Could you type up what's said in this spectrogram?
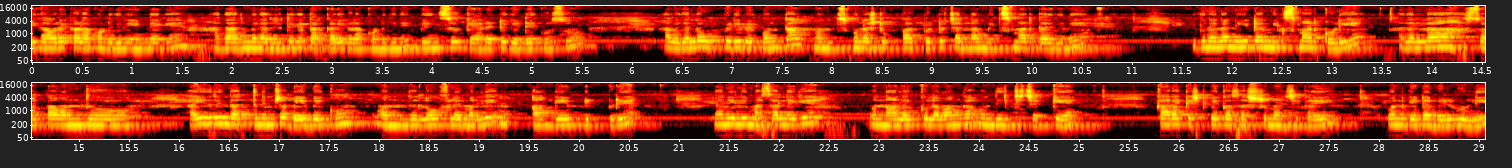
ಈಗ ಅವರೆಕಾಳು ಹಾಕ್ಕೊಂಡಿದ್ದೀನಿ ಎಣ್ಣೆಗೆ. ಅದಾದಮೇಲೆ ಅದ್ರ ಜೊತೆಗೆ ತರಕಾರಿಗಳು ಹಾಕ್ಕೊಂಡಿದ್ದೀನಿ ಬೀನ್ಸು, ಕ್ಯಾರೆಟು, ಗೆಡ್ಡೆಕೋಸು. ಅವೆಲ್ಲ ಉಪ್ಪಿಡಿಬೇಕು ಅಂತ ಒಂದು ಸ್ಪೂನಷ್ಟು ಉಪ್ಪು ಹಾಕ್ಬಿಟ್ಟು ಚೆನ್ನಾಗಿ ಮಿಕ್ಸ್ ಮಾಡ್ತಾಯಿದ್ದೀನಿ ಇದನ್ನೆಲ್ಲ ನೀಟಾಗಿ ಮಿಕ್ಸ್ ಮಾಡ್ಕೊಳ್ಳಿ. ಅದೆಲ್ಲ ಸ್ವಲ್ಪ ಒಂದು ಐದರಿಂದ ಹತ್ತು ನಿಮಿಷ ಬೇಯಬೇಕು. ಒಂದು ಲೋ ಫ್ಲೇಮಲ್ಲಿ ಹಂಗೆ ಇಟ್ಬಿಡಿ. ನಾನಿಲ್ಲಿ ಮಸಾಲೆಗೆ ಒಂದು ನಾಲ್ಕು ಲವಂಗ, ಒಂದು ಇಂಚು ಚಕ್ಕೆ, ಖಾರಕ್ಕೆ ಎಷ್ಟು ಬೇಕೋ ಅಷ್ಟು ಮೆಣಸಿಕಾಯಿ ಒಂದು ಗೆಡ್ಡೆ ಬೆಳ್ಳುಳ್ಳಿ,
